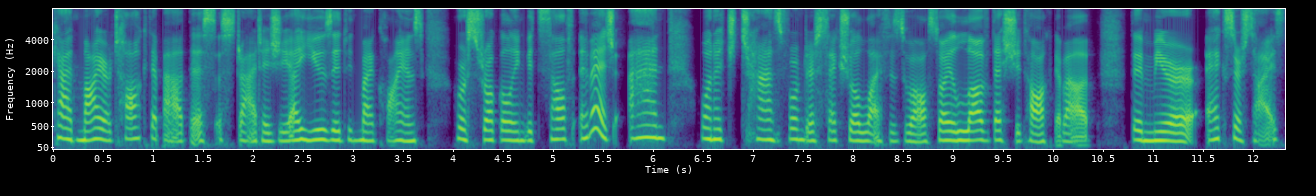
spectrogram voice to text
Kat Meyer talked about this strategy. I use it with my clients who are struggling with self image and want to transform their sexual life as well. So I love that she talked about the mirror exercise.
